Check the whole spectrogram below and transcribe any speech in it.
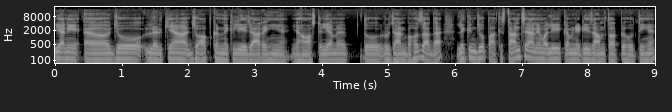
یعنی جو لڑکیاں جاب کرنے کے لیے جا رہی ہیں، یہاں آسٹریلیا میں تو رجحان بہت زیادہ ہے، لیکن جو پاکستان سے آنے والی کمیونٹیز عام طور پہ ہوتی ہیں،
